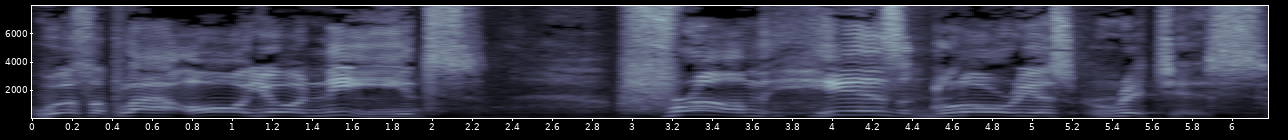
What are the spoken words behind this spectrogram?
will supply all your needs from his glorious riches.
